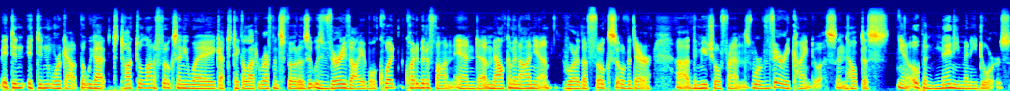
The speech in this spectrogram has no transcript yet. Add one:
it didn't it didn't work out. But we got to talk to a lot of folks anyway. Got to take a lot of reference photos. It was very valuable, quite quite a bit of fun. And uh, Malcolm and Anya, who are the folks over there, uh, the mutual friends, were very kind to us and helped us, you know, open many many doors.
